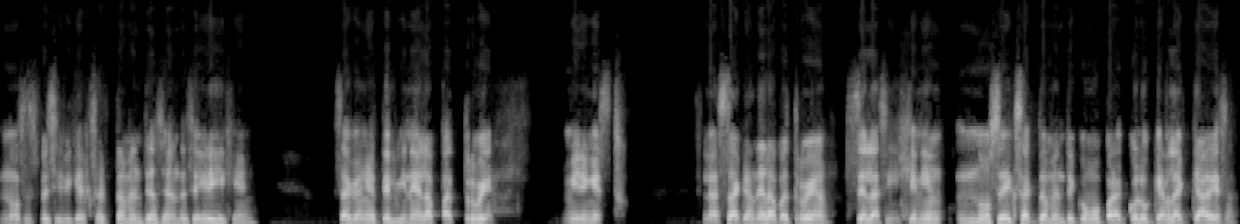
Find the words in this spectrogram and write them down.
no se especifica exactamente hacia dónde se dirigen, sacan a Telvina de la patrulla. Miren esto. La sacan de la patrulla, se las ingenian, no sé exactamente cómo para colocar la cabeza,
